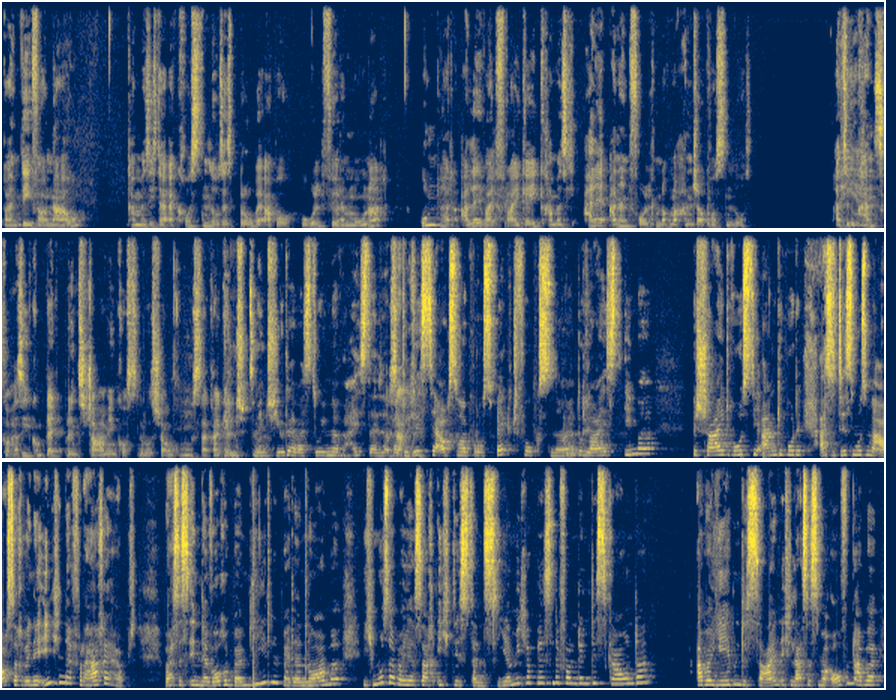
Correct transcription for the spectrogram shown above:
beim DV Now kann man sich da ein kostenloses Probeabo holen für einen Monat und hat alle, weil Freigay kann man sich alle anderen Folgen nochmal anschauen kostenlos. Also Ah, du ja. kannst quasi komplett Prince Charming kostenlos schauen und musst da kein Geld Mensch, bezahlen. Mensch, Jutta, was du immer weißt, also, aber Sag du bist ja auch so ein Prospektfuchs, ne? Du weißt immer Bescheid, wo es die Angebote. Also das muss man auch sagen, wenn ihr ich eine Frage habt, was ist in der Woche beim Lidl, bei der Norma, ich muss aber ja sagen, ich distanziere mich ein bisschen von den Discountern, aber jedem sein, ich lasse es mal offen, aber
